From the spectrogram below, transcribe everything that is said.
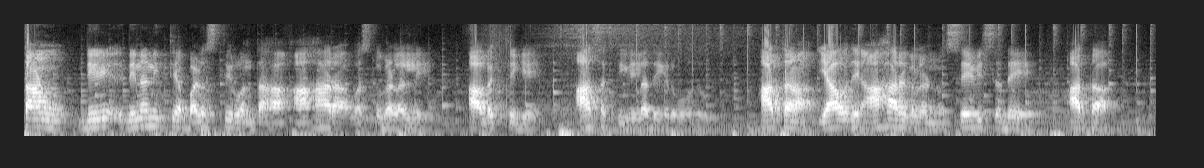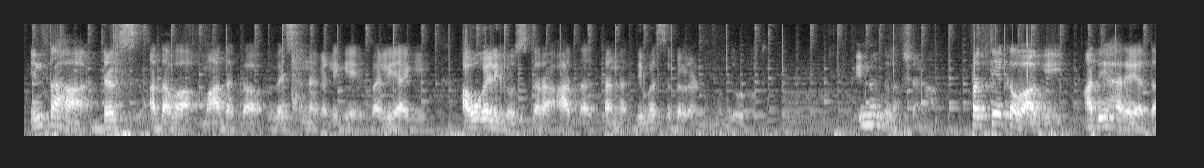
ತಾನು ದಿನನಿತ್ಯ ಬಳಸ್ತಿರುವಂತಹ ಆಹಾರ ವಸ್ತುಗಳಲ್ಲಿ ಆ ವ್ಯಕ್ತಿಗೆ ಆಸಕ್ತಿ ಇಲ್ಲದೆ ಇರುವುದು ಆತ ಯಾವುದೇ ಆಹಾರಗಳನ್ನು ಸೇವಿಸದೆ ಆತ ಇಂತಹ ಡ್ರಗ್ಸ್ ಅಥವಾ ಮಾದಕ ವ್ಯಸನಗಳಿಗೆ ಬಲಿಯಾಗಿ ಅವುಗಳಿಗೋಸ್ಕರ ಆತ ತನ್ನ ದಿವಸಗಳನ್ನು ಮುಂದೂಡುವುದು. ಇನ್ನೊಂದು ಲಕ್ಷಣ, ಪ್ರತ್ಯೇಕವಾಗಿ ಹದಿಹರೆಯದ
